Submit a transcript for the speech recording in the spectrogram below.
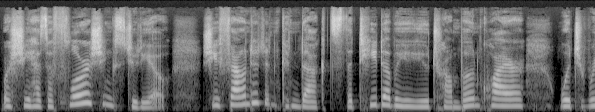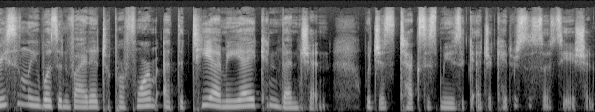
where she has a flourishing studio. She founded and conducts the TWU Trombone Choir, which recently was invited to perform at the TMEA convention, which is Texas Music Educators Association.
